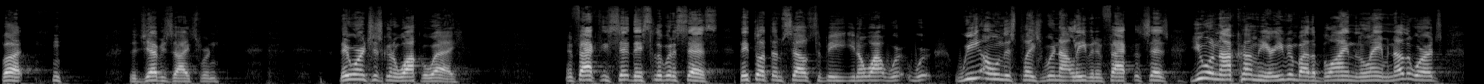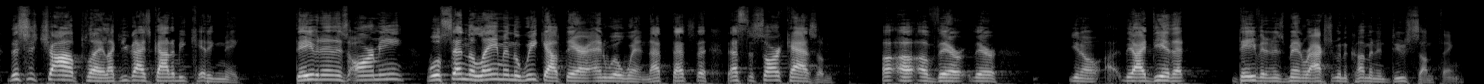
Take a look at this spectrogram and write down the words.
But the Jebusites were, they weren't just going to walk away. In fact, he said, they, look what it says. They thought themselves to be, you know what, we're, we're, we own this place, we're not leaving. In fact, it says, you will not come here, even by the blind and the lame. In other words, this is child play, like you guys got to be kidding me. David and his army will send the lame and the weak out there and we'll win. That, that's, the, that's the sarcasm uh, uh, of their, their, you know, the idea that David and his men were actually going to come in and do something.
